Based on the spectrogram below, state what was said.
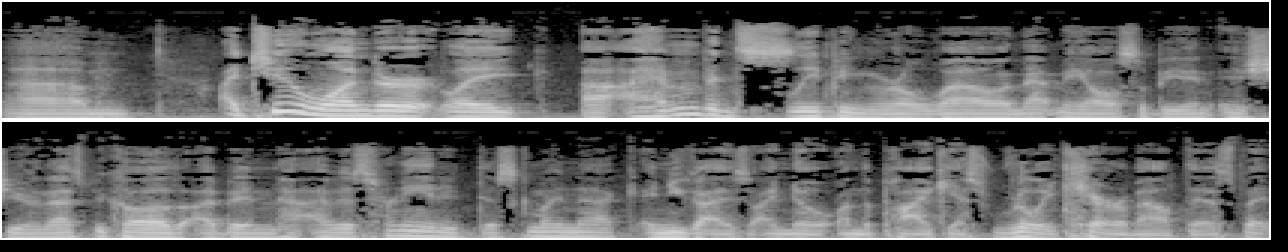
Um, I too wonder, like, uh, I haven't been sleeping real well, and that may also be an issue. And that's because I've been I have this herniated disc in my neck, and you guys, I know on the podcast, really care about this, but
